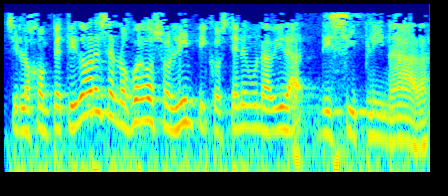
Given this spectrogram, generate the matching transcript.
Si los competidores en los Juegos Olímpicos tienen una vida disciplinada,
